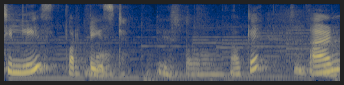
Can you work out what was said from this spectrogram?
chillies for taste okay and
